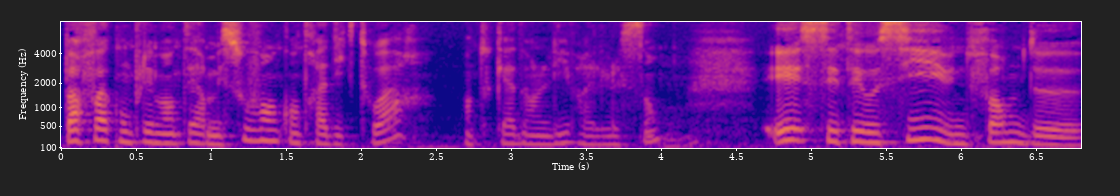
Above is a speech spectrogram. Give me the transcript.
parfois complémentaires, mais souvent contradictoires. En tout cas, dans le livre, elles le sont. Et c'était aussi une forme euh,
